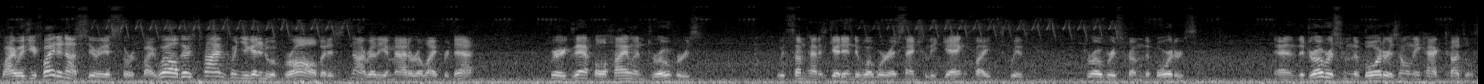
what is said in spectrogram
Why would you fight a not serious sword fight? Well, there's times when you get into a brawl, but it's not really a matter of life or death. For example, Highland drovers would sometimes get into what were essentially gang fights with drovers from the borders. And the drovers from the borders only had cudgels.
